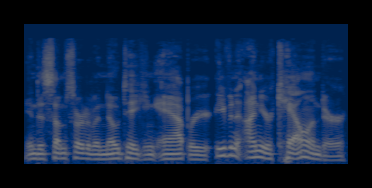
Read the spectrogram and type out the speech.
into some sort of a note taking app or even on your calendar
